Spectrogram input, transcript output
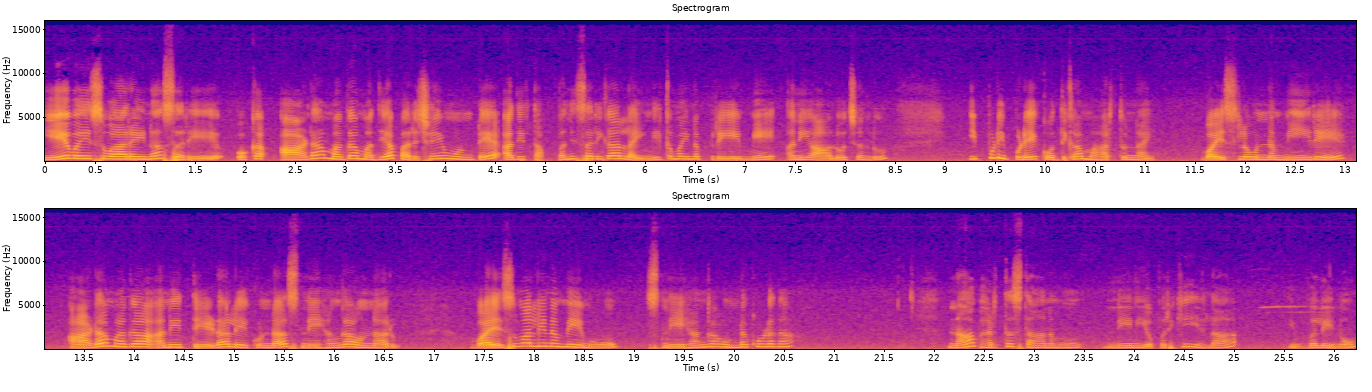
ఏ వయసు వారైనా సరే ఒక ఆడ మగ మధ్య పరిచయం ఉంటే అది తప్పనిసరిగా లైంగికమైన ప్రేమే అని ఆలోచనలు ఇప్పుడిప్పుడే కొద్దిగా మారుతున్నాయి. వయసులో ఉన్న మీరే ఆడ మగ అనే తేడా లేకుండా స్నేహంగా ఉన్నారు. వయసు మళ్ళిన మేము స్నేహంగా ఉండకూడదా? నా భర్త స్థానము నేను ఎవరికి ఎలా ఇవ్వలేనో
